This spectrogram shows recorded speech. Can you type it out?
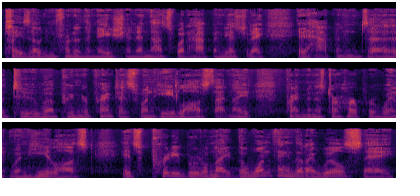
plays out in front of the nation. And that's what happened yesterday. It happened uh, to uh, Premier Prentice when he lost that night, Prime Minister Harper when, when he lost. It's pretty brutal night. The one thing that I will say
